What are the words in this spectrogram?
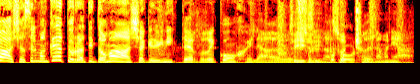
vayas, Elman, quédate un ratito más, ya que viniste recongelado. Sí, Son sí, las por favor. 8 de la mañana.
